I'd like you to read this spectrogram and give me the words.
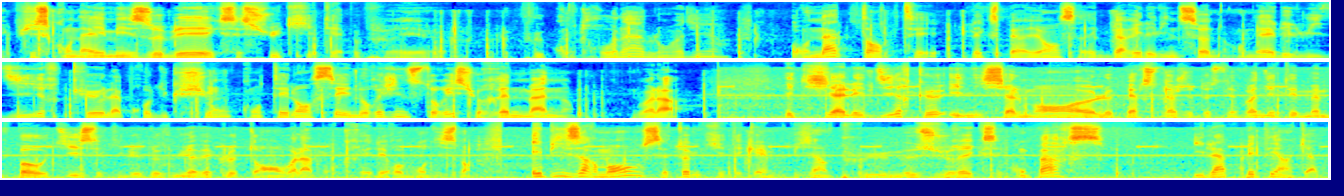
Et puisqu'on a aimé The Bay et que c'est celui qui était à peu près euh, le plus contrôlable, on va dire, on a tenté l'expérience avec Barry Levinson. On est allé lui dire que la production comptait lancer une origin story sur Redman, voilà, et qui allait dire que initialement euh, le personnage de Dustin Hoffman n'était même pas autiste et qu'il est devenu avec le temps, voilà, pour créer des rebondissements. Et bizarrement, cet homme qui était quand même bien plus mesuré que ses comparses, il a pété un câble.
